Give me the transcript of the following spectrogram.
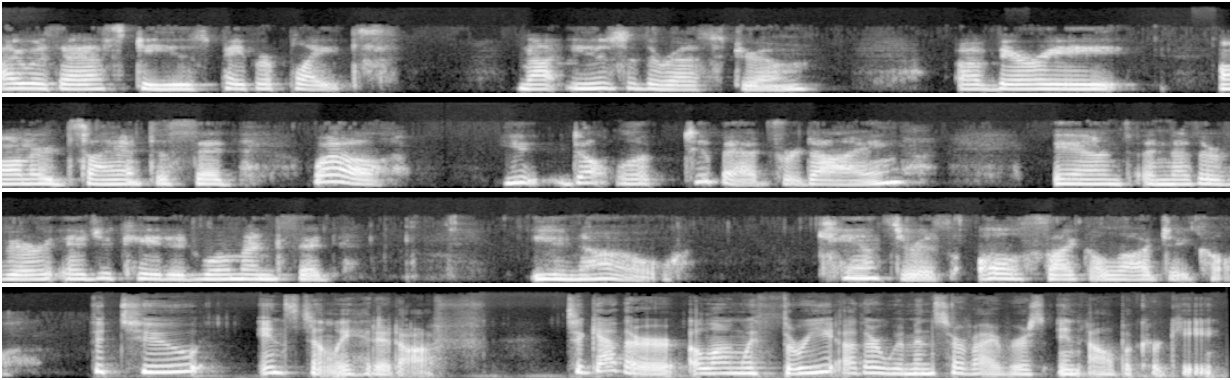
I was asked to use paper plates, not use the restroom. A very honored scientist said, Well, you don't look too bad for dying. And another very educated woman said, You know, cancer is all psychological. The two instantly hit it off. Together, along with three other women survivors in Albuquerque,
